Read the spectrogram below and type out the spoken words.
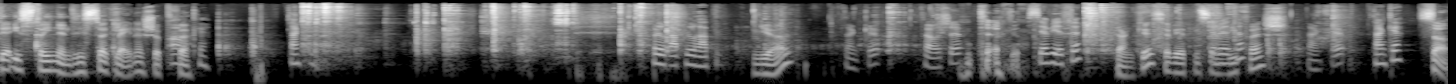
Der ist drinnen, das ist so ein kleiner Schöpfer. Ah, okay. Danke. Rappel, rappel, rappel. Ja. Danke. Tausche. Serviette. Danke, Servietten sind Serviette. frisch. Danke. Danke. So.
